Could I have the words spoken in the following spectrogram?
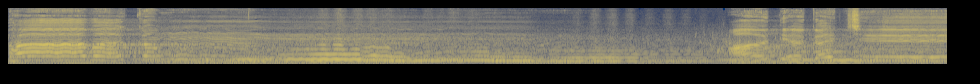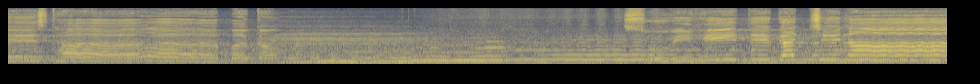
भावकम् आद्य स्थापकम् सुविहित गच्छ नाकम्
